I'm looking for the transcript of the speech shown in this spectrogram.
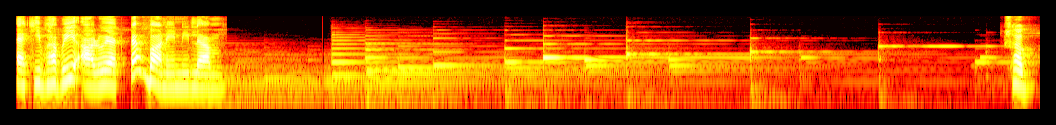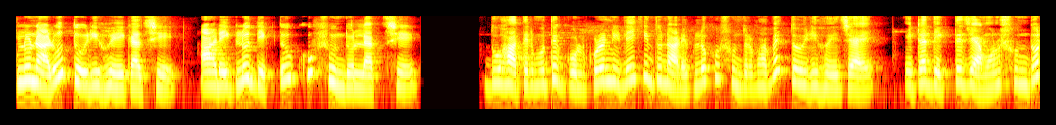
একইভাবেই আরও একটা বানিয়ে নিলাম। সবগুলো নাড়ু তৈরি হয়ে গেছে। আর এগুলো দেখতেও খুব সুন্দর লাগছে। দু হাতের মধ্যে গোল করে নিলেই কিন্তু নাড়ুগুলো খুব সুন্দরভাবে তৈরি হয়ে যায়। এটা দেখতে যেমন সুন্দর,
